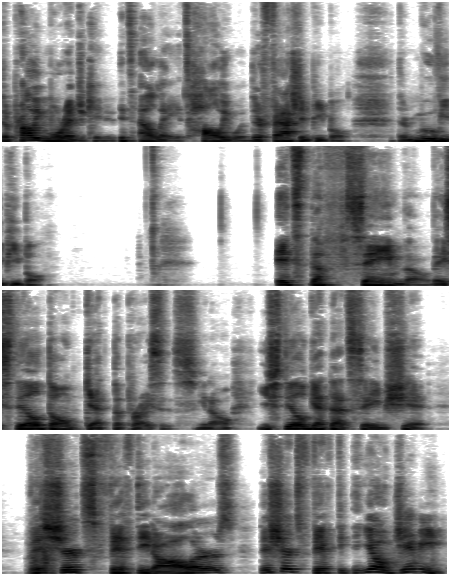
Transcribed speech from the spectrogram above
They're probably more educated. It's LA, it's Hollywood, they're fashion people, they're movie people. It's the same though. They still don't get the prices, you know. You still get that same shit. This shirt's $50. This shirt's 50. Yo, Jimmy,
